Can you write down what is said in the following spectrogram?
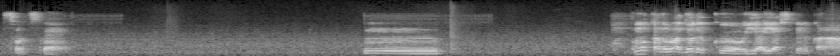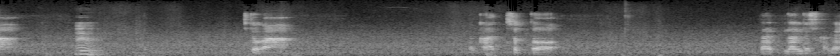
そうですねうーん思ったのは努力をいやいやしてるからううん。人がなんかちょっとななんですかね。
